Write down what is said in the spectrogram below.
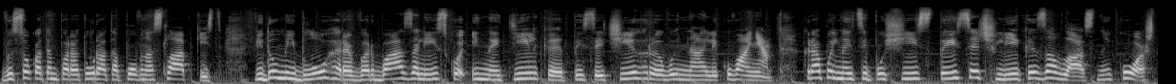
висока температура та повна слабкість. Відомі блогери Верба, Залізко і не тільки тисячі гривень на лікування. Крапельниці по 6 тисяч, ліки за власний кошт,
